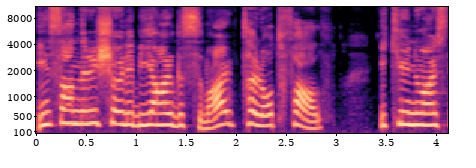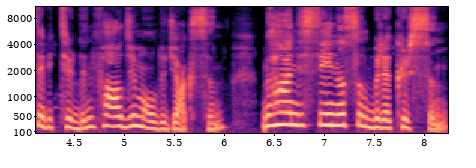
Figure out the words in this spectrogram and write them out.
insanların şöyle bir yargısı var. Tarot, fal, iki üniversite bitirdin, falcı mı olacaksın? Mühendisliği nasıl bırakırsın?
